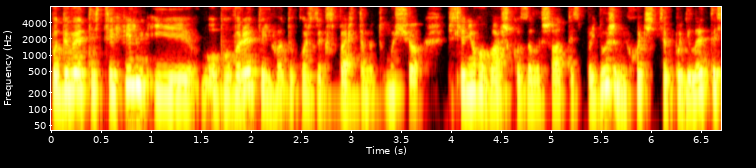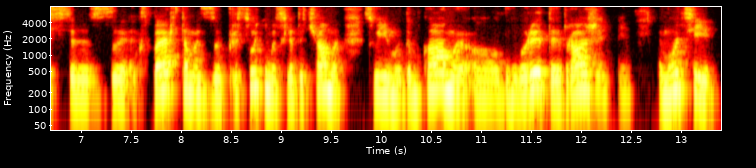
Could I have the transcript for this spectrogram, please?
подивитись цей фільм і обговорити його також з експертами, тому що після нього важко залишатись байдужим і хочеться поділитися з експертами, з присутніми, з глядачами своїми думками, е, обговорити враження, емоції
